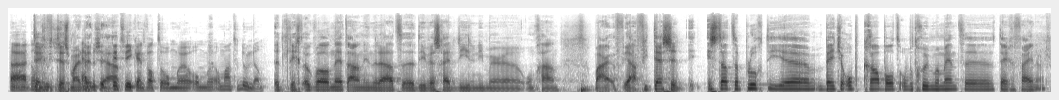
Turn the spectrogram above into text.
Uh, dan Tegen Vitesse, maar hebben dit- ze ja. dit weekend wat om, eh, om, om aan te doen dan. Het ligt ook wel net aan inderdaad die wedstrijden die er niet meer omgaan. Maar ja, Vitesse, is dat de ploeg die een beetje opkrabbelt op het goede moment tegen Feyenoord?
